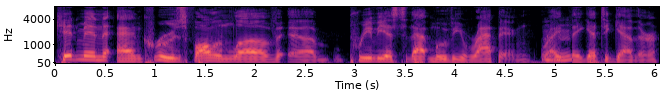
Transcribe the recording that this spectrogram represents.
Kidman and Cruise fall in love uh, previous to that movie wrapping, right? Mm-hmm. They get together.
